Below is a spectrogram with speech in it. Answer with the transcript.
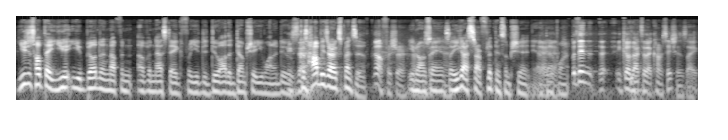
You just hope that you you build enough in, of a nest egg for you to do all the dumb shit you want to do. Because Exactly. hobbies are expensive. No, for sure. You know what I'm saying? yeah. So you gotta start flipping some shit yeah, at that yeah. point. But then uh, it goes back to that conversation. It's like,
